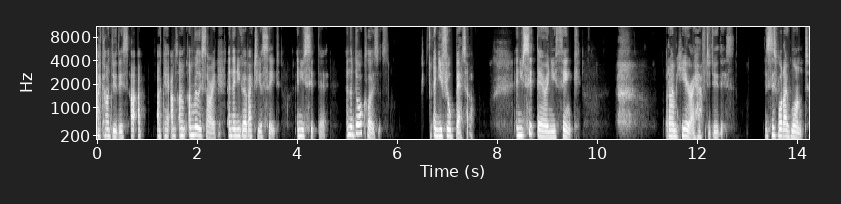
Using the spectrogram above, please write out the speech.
I, can't do this. I, I, okay, I'm, I'm, I'm really sorry. And then you go back to your seat and you sit there and the door closes and you feel better. And you sit there and you think, but I'm here. I have to do this. This is what I want.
